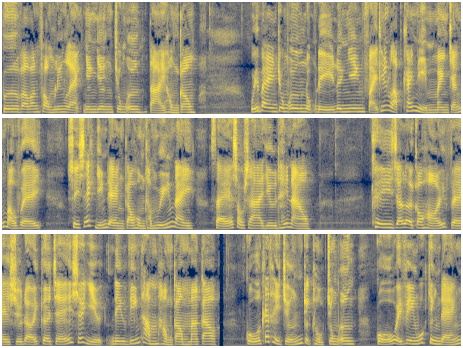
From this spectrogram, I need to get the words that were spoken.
vừa vào văn phòng liên lạc nhân dân Trung ương tại Hồng Kông. Ủy ban Trung ương lục địa đương nhiên phải thiết lập khái niệm màn trắng bảo vệ. Suy xét diễn đàn cao hùng thẩm quyến này sẽ sâu xa như thế nào? Khi trả lời câu hỏi về sửa đổi cơ chế số duyệt đi viếng thăm Hồng Kông Macau của các thị trưởng trực thuộc Trung ương của Ủy viên Quốc dân đảng,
